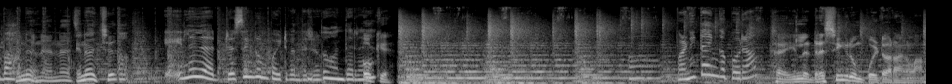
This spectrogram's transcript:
வா. என்ன? என்ன என்னாச்சு? இல்ல இல்ல ட்ரெஸ்ஸிங் ரூம் போயிட்டு வந்துடுறோம். இப்போ வந்துடுறேன். ஓகே. வனிதா எங்க போறா? இல்ல ட்ரெஸ்ஸிங் ரூம் போயிட்டு வராங்களாம்.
